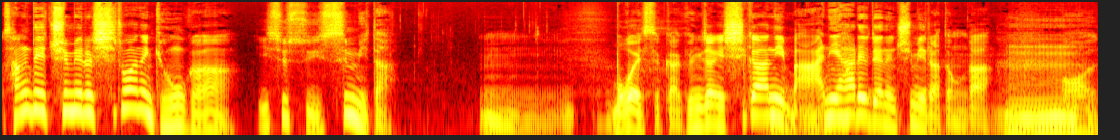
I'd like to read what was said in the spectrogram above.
상대의 취미를 싫어하는 경우가 있을 수 있습니다. 음, 뭐가 있을까? 굉장히 시간이 많이 할애되는 취미라던가, 음. 어,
